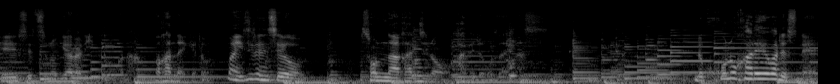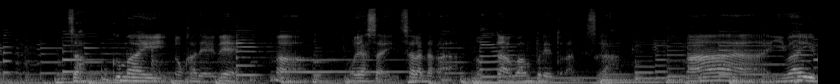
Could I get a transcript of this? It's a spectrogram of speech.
併設のギャラリーなのかな？わかんないけど、まあ、いずれにせよそんな感じのカフェでございます。でここのカレーはですね雑穀米のカレーでまあお野菜サラダが乗ったワンプレートなんですがまあいわゆる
